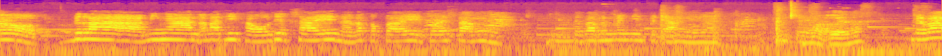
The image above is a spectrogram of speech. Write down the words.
ก็ เวลามีงานอะไรที่เขาเรียกใช้นะแล้วก็ไปพอได้ตังค์อืมแต่ว่ามันไม่มีประจำไงไงแต่ว่าอะไรนะแต่ว่า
